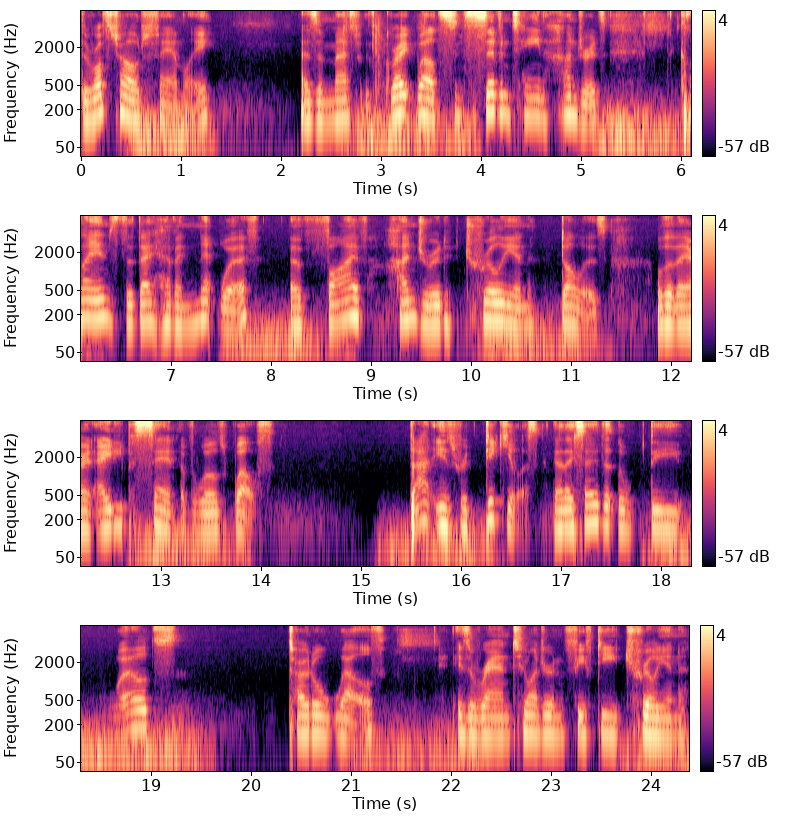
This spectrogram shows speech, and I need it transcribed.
the Rothschild family has amassed with great wealth since the 1700s claims that they have a net worth of 500 trillion dollars or that they own 80% of the world's wealth. That is ridiculous. Now they say that the, the world's total wealth is around 250 trillion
